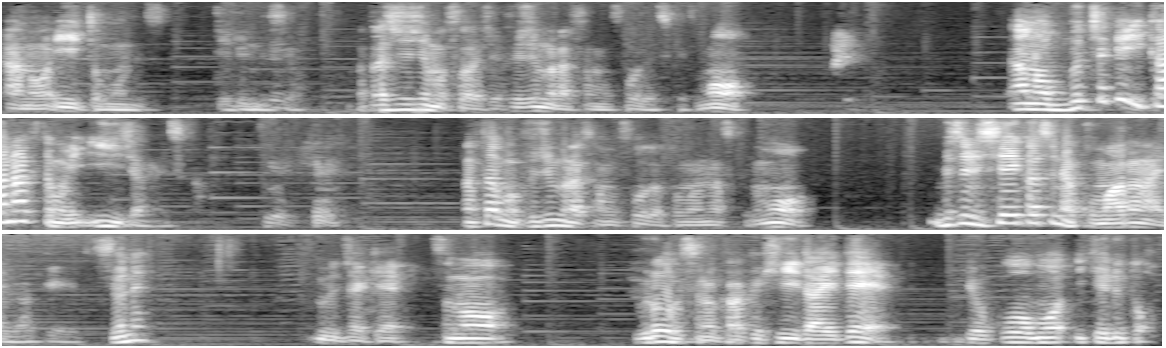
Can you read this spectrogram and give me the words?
あのいいと思うんです。っているんですよ。私自身もそうだし、藤村さんもそうですけども、はい、あのぶっちゃけ行かなくてもいいじゃないですか。うん、多分藤村さんもそうだと思いますけども、別に生活には困らないわけですよね。ぶっちゃけ。そのグローブスの学費代で旅行も行けると。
